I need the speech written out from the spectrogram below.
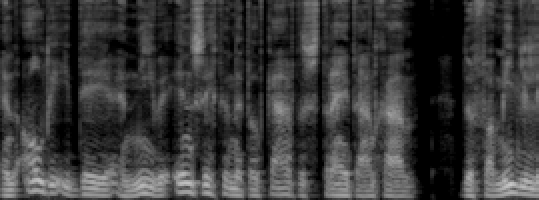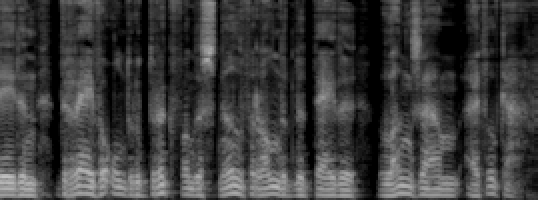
en oude ideeën en nieuwe inzichten met elkaar de strijd aangaan. De familieleden drijven onder druk van de snel veranderende tijden langzaam uit elkaar.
